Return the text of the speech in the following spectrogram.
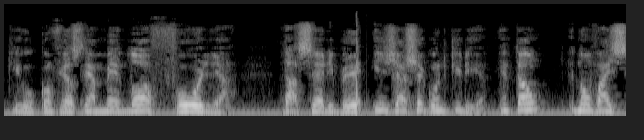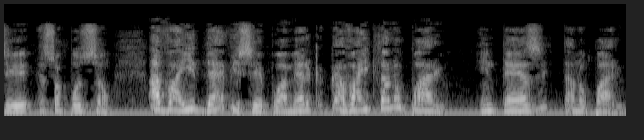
que o Confiança tem a menor folha da Série B e já chegou onde queria. Então, não vai ser essa posição. Havaí deve ser para o América, porque Havaí está no páreo. Em tese, está no páreo.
